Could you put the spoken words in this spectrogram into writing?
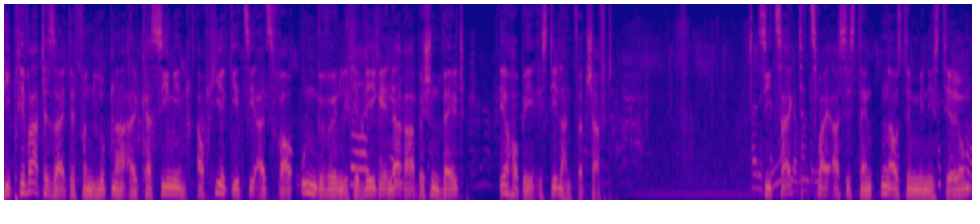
Die private Seite von Lubna al-Qasimi. Auch hier geht sie als Frau ungewöhnliche Wege in der arabischen Welt. Ihr Hobby ist die Landwirtschaft. Sie zeigt zwei Assistenten aus dem Ministerium,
